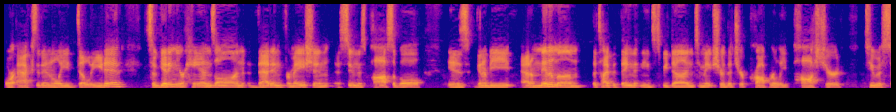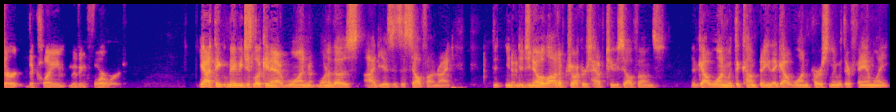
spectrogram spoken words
or accidentally deleted. So getting your hands on that information as soon as possible is going to be at a minimum the type of thing that needs to be done to make sure that you're properly postured to assert the claim moving forward. Yeah i think maybe just looking at one one of those ideas is a cell phone right? You know did you know a lot of truckers have two cell phones? They've got one with the company they got one personally with their family.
